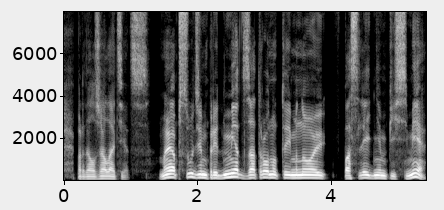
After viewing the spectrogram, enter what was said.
— продолжал отец, — «мы обсудим предмет, затронутый мной в последнем письме,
